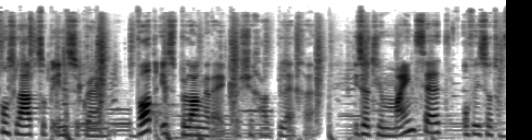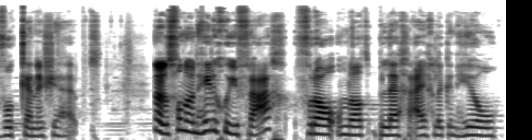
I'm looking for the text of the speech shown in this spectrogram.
vroeg ons laatst op Instagram: wat is belangrijk als je gaat beleggen? Is dat je mindset of is dat hoeveel kennis je hebt? Nou, dat vonden we een hele goede vraag. Vooral omdat beleggen eigenlijk een heel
